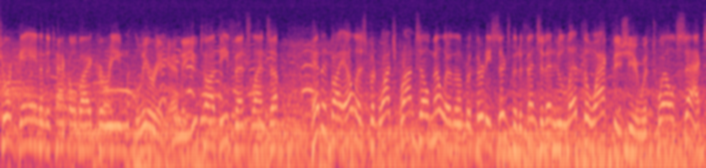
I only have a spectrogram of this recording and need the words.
short gain and the tackle by Kareem Leary. And the Utah defense lines up headed by Ellis, but watch Bronzell Miller, the number 36, the defensive end who led the WAC this year with 12 sacks.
